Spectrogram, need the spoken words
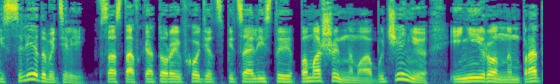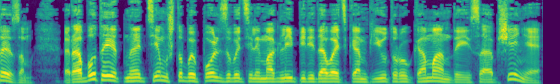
исследователей, в состав которой входят специалисты по машинному обучению и нейронным протезам, работает над тем, чтобы пользователи могли передавать компьютеру команды и сообщения,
